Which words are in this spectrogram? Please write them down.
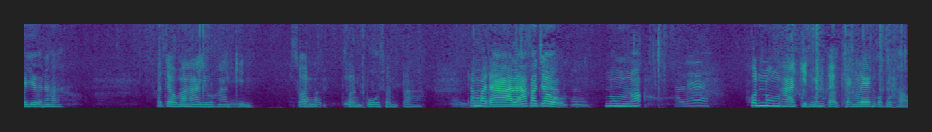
ก็เยอะนะคะเขาเจ้ามาหาอยู่หากินสอนสอนปูสอนปลาธรรมดาแล้วเขาเจ้าออนุ่มเนาะอันแรกคนหนุ่มหากินมันก็แข็งแรงกว่าผู้เฒ่า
